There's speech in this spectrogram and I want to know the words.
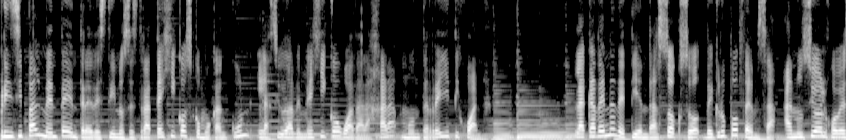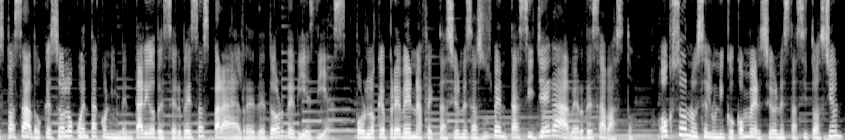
principalmente entre destinos estratégicos como Cancún, la Ciudad de México, Guadalajara, Monterrey y Tijuana. La cadena de tiendas Soxo de Grupo FEMSA anunció el jueves pasado que solo cuenta con inventario de cervezas para alrededor de 10 días, por lo que prevén afectaciones a sus ventas si llega a haber desabasto. Oxo no es el único comercio en esta situación,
